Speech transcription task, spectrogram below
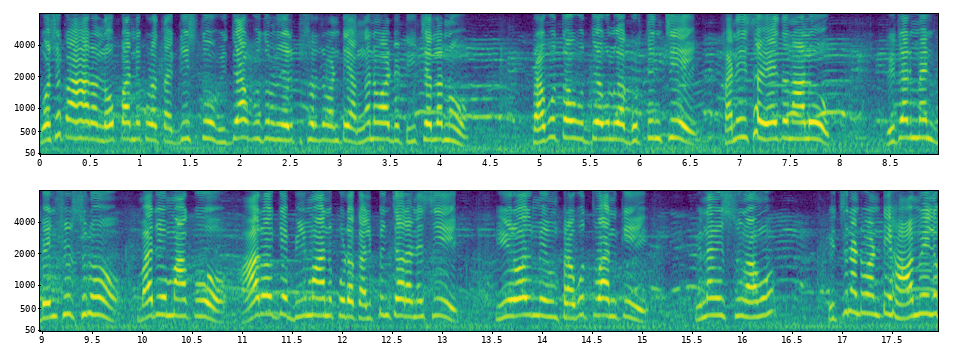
పోషకాహార లోపాన్ని కూడా తగ్గిస్తూ విద్యాబుద్ధులు నేర్పిస్తున్నటువంటి అంగన్వాడీ టీచర్లను ప్రభుత్వ ఉద్యోగులుగా గుర్తించి కనీస వేతనాలు రిటైర్మెంట్ బెనిఫిట్స్ను మరియు మాకు ఆరోగ్య బీమాను కూడా కల్పించాలనేసి ఈరోజు మేము ప్రభుత్వానికి విన్నవిస్తున్నాము. ఇచ్చినటువంటి హామీలు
